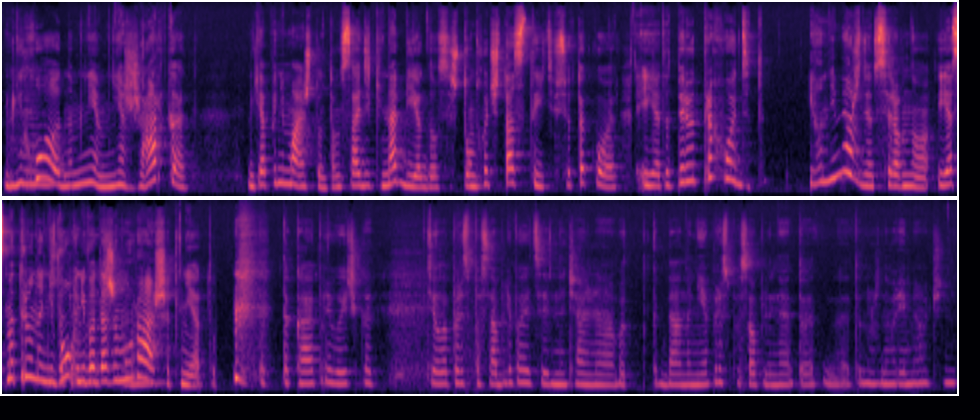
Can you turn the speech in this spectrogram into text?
мне Мгм. холодно, мне, мне жарко. Но Я понимаю, что он там в садике набегался, что он хочет остыть, все такое. И этот период проходит. И он не мерзнет все равно. И я смотрю на него, у него даже да. мурашек нету. Так- Такая привычка. Тело приспосабливается изначально. Вот когда оно не приспособленное, то это, это нужно время очень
